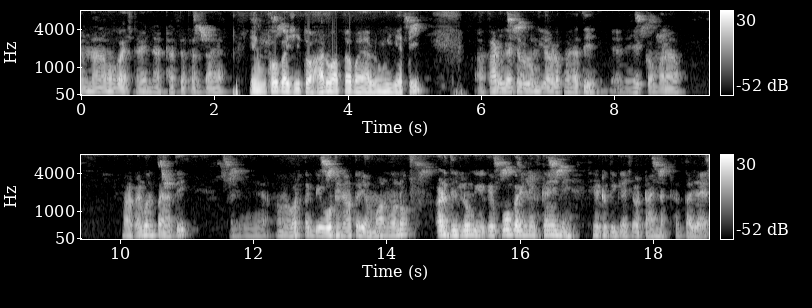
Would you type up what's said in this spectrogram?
એમના નામો ગાઈસ ટાઈડના ઠરતા ઠરતા આવ્યા એમ કહો ગાઈસ એ તો સારું આપણા પાસે લુંગી હતી. આ કાળી ગાઈસ લુંગી આપણા પાસે હતી. અને એક અમારા, મારા ભાઈબંધ પાસે હતી. અને અમે વર્તક બે ઓઢીને આવતા રહ્યા માનવાનો. અડધી લુંગી કંઈ પોગાય નહીં, કંઈ નહીં. હેઠ સુધી છે હવે ટાઈડના ઠરતા જાય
